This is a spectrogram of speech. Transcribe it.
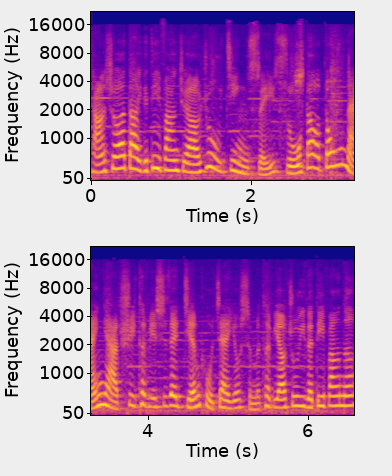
常说到一个地方就要入境随俗，到东南亚去，特别是在柬埔寨，有什么特别要注意的地方呢？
